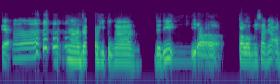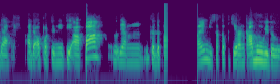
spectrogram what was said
Kayak, Ah. nah jangan perhitungan. Jadi ya kalau misalnya ada ada opportunity apa yang ke depan lain bisa kepikiran kamu gitu.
